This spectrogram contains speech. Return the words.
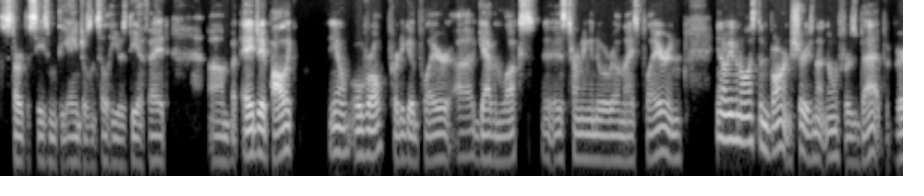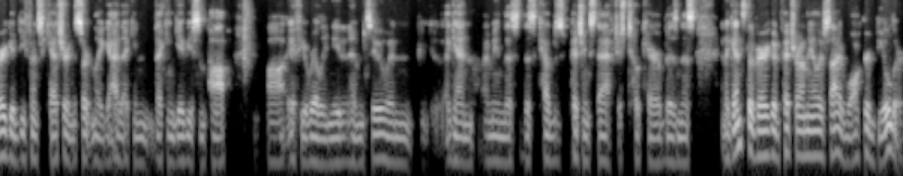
to start the season with the Angels until he was DFA'd. Um, but AJ Pollock, you know, overall, pretty good player. Uh, Gavin Lux is turning into a real nice player. And, you know, even Austin Barnes, sure, he's not known for his bat, but very good defensive catcher and certainly a guy that can that can give you some pop uh, if you really needed him to. And again, I mean, this this Cubs pitching staff just took care of business. And against a very good pitcher on the other side, Walker Buehler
